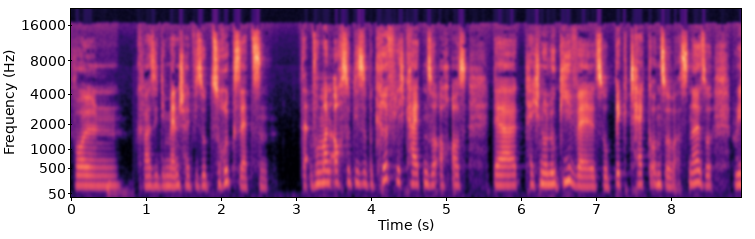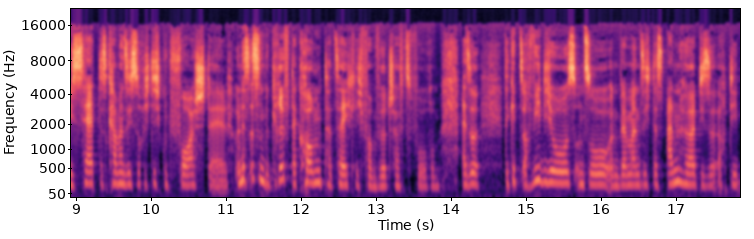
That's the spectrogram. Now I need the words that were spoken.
wollen quasi die Menschheit wie so zurücksetzen wo man auch so diese Begrifflichkeiten so auch aus der Technologiewelt, so Big Tech und sowas, ne, so Reset, das kann man sich so richtig gut vorstellen. Und es ist ein Begriff, der kommt tatsächlich vom Wirtschaftsforum. Also da gibt's auch Videos und so und wenn man sich das anhört, diese auch die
